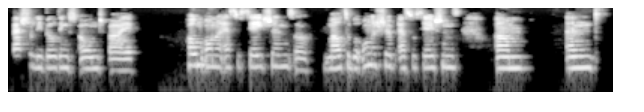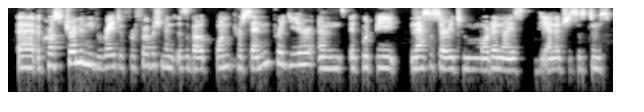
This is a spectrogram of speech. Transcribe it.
especially buildings owned by homeowner associations or multiple ownership associations. Um, and uh, across Germany, the rate of refurbishment is about 1% per year, and it would be necessary to modernize the energy systems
